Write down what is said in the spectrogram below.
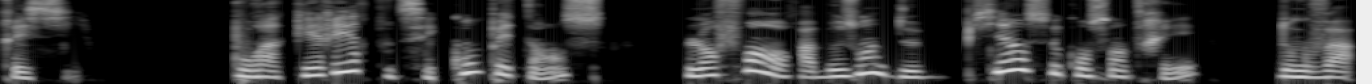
précis. Pour acquérir toutes ces compétences, l'enfant aura besoin de bien se concentrer, donc va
